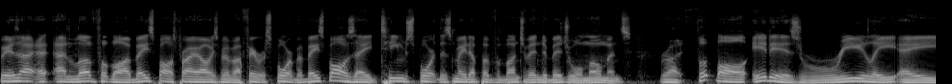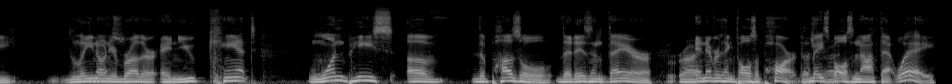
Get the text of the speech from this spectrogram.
because I I love football. Baseball has probably always been my favorite sport, but baseball is a team sport that's made up of a bunch of individual moments. right. Football, it is really a lean on your brother, and you can't one piece of the puzzle that isn't there, Right. and everything falls apart. That's right. Baseball's not that way,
